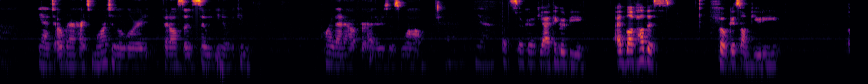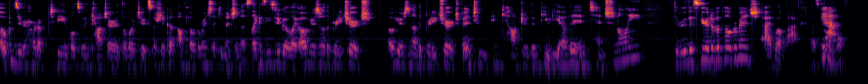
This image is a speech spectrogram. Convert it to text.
uh, yeah, to open our hearts more to the Lord, but also so, you know, we can pour that out for others as well. Yeah. That's so good. Yeah, I think it would be. I love how this focus on beauty opens your heart up to be able to encounter the Lord too, especially on pilgrimage, like you mentioned this. Like it's easy to go like, oh, here's another pretty church. Oh, here's another pretty church. But to encounter the beauty of it intentionally through the spirit of a pilgrimage, I love that. That's beautiful. Yeah.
